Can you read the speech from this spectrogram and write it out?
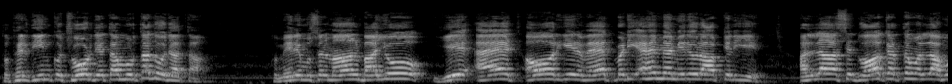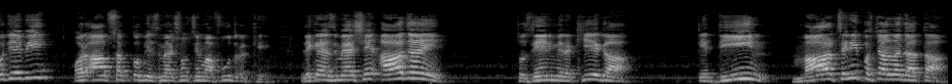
تو پھر دین کو چھوڑ دیتا، مرتد ہو جاتا۔ تو میرے مسلمان بھائیوں یہ ایت اور یہ روایت بڑی اہم ہے میرے اور آپ کے لیے۔ اللہ سے دعا کرتا ہوں، اللہ مجھے بھی اور آپ سب کو بھی ازمائشوں سے محفوظ رکھے۔ لیکن ازمائشیں آ جائیں تو ذہن میں رکھیے گا کہ دین مال سے نہیں پہچانا جاتا۔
